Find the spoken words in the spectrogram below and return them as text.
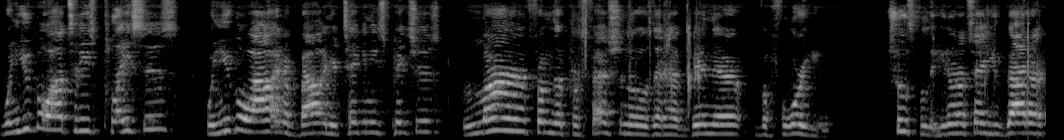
When you go out to these places, when you go out and about and you're taking these pictures, learn from the professionals that have been there before you. Truthfully, you know what I'm saying? You gotta.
